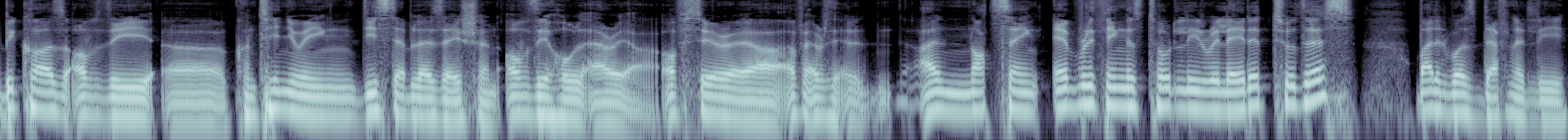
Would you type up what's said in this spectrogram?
Because of the uh, continuing destabilization of the whole area of Syria, of everything. I'm not saying everything is totally related to this, but it was definitely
